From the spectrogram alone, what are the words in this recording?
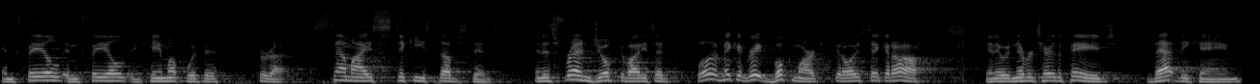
and failed and failed and came up with this sort of semi sticky substance. And his friend joked about it. He said, Well, it'd make a great bookmark. You could always take it off and it would never tear the page. That became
